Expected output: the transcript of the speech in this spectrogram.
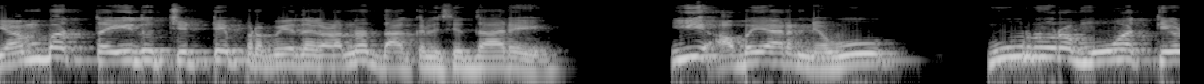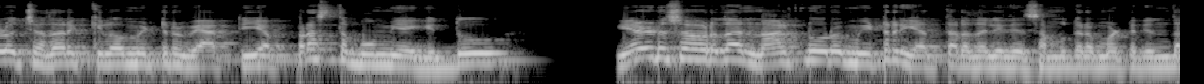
ಎಂಬತ್ತೈದು ಚಿಟ್ಟೆ ಪ್ರಭೇದಗಳನ್ನು ದಾಖಲಿಸಿದ್ದಾರೆ. ಈ ಅಭಯಾರಣ್ಯವು ಮೂರ್ನೂರ ಮೂವತ್ತೇಳು ಚದರ ಕಿಲೋಮೀಟರ್ ವ್ಯಾಪ್ತಿಯ ಪ್ರಸ್ಥಭೂಮಿಯಾಗಿದ್ದು ಎರಡು ಸಾವಿರದ ನಾಲ್ಕುನೂರು ಮೀಟರ್ ಎತ್ತರದಲ್ಲಿದೆ ಸಮುದ್ರ ಮಟ್ಟದಿಂದ.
